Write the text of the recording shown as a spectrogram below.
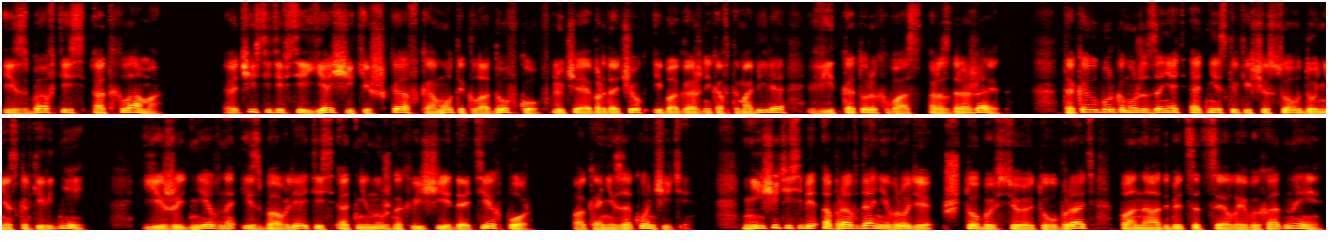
Избавьтесь от хлама. Очистите все ящики, шкаф, комод и кладовку, включая бардачок и багажник автомобиля, вид которых вас раздражает. Такая уборка может занять от нескольких часов до нескольких дней. Ежедневно избавляйтесь от ненужных вещей до тех пор, пока не закончите. Не ищите себе оправданий вроде «чтобы все это убрать, понадобятся целые выходные».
